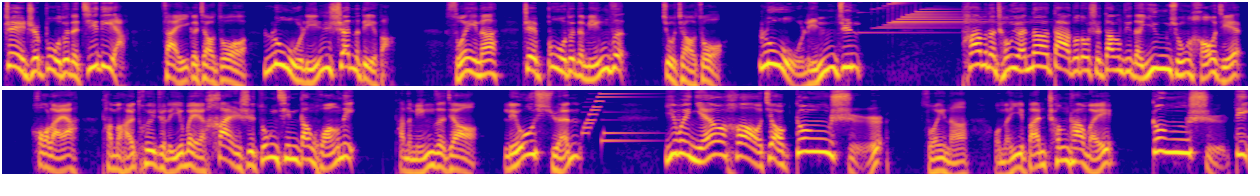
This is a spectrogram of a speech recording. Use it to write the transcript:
这支部队的基地啊。在一个叫做鹿林山的地方，所以呢，这部队的名字就叫做鹿林军。他们的成员呢，大多都是当地的英雄豪杰。后来啊，他们还推举了一位汉室宗亲当皇帝，他的名字叫刘玄，因为年号叫更始，所以呢，我们一般称他为更始帝。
